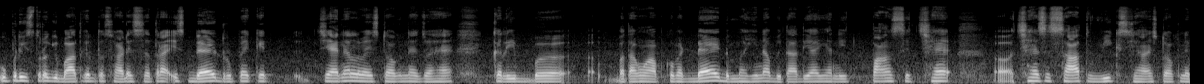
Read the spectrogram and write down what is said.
ऊपरी स्तरों की बात करें तो साढ़े सत्रह, इस डेढ़ रुपये के चैनल में स्टॉक ने जो है करीब बताऊँ आपको, मैं डेढ़ महीना बिता दिया, यानी पाँच से छः छः से सात वीक्स यहाँ स्टॉक ने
